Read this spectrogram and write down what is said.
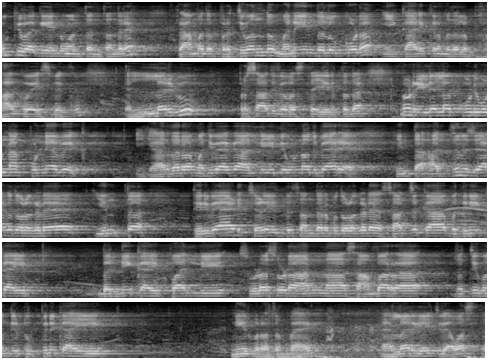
ಮುಖ್ಯವಾಗಿ ಏನು ಅಂತಂತಂದರೆ ಗ್ರಾಮದ ಪ್ರತಿಯೊಂದು ಮನೆಯಿಂದಲೂ ಕೂಡ ಈ ಕಾರ್ಯಕ್ರಮದಲ್ಲಿ ಭಾಗವಹಿಸಬೇಕು. ಎಲ್ಲರಿಗೂ ಪ್ರಸಾದ ವ್ಯವಸ್ಥೆ ಇರ್ತದೆ. ನೋಡ್ರಿ, ಇಲ್ಲೆಲ್ಲ ಕೂಡಿ ಉಣ್ಣಾಕ ಪುಣ್ಯ ಬೇಕು. ಈಗ ಯಾರ್ದಾರ ಮದುವೆಯಾಗ ಅಲ್ಲಿ ಇಲ್ಲಿ ಉಣ್ಣೋದು ಬೇರೆ ಇಂಥ ಅಜ್ಜನ ಜಾಗದೊಳಗಡೆ, ಇಂಥ ತಿರುವ್ಯಾಡಿ ಚಳಿ ಇದ್ದ ಸಂದರ್ಭದೊಳಗಡೆ ಸಜ್ಜಕ, ಬದನೆಕಾಯಿ ಬದನೆಕಾಯಿ ಪಲ್ಲಿ, ಸುಡ ಸುಡ ಅನ್ನ, ಸಾಂಬಾರ, ಜೊತೆಗೊಂದಿಟ್ಟು ಉಪ್ಪಿನಕಾಯಿ, ನೀರು ಬರತ್ತೊಂದು ಬ್ಯಾಗ್ ಎಲ್ಲರಿಗೆ ಐತಿ ವ್ಯವಸ್ಥೆ.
